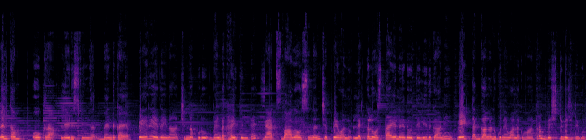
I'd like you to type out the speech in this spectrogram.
వెల్కమ్ ఓక్రా లేడీస్ ఫింగర్ బెండకాయ. పేరు ఏదైనా చిన్నప్పుడు బెండకాయ తింటే మ్యాథ్స్ బాగా వస్తుందని చెప్పేవాళ్ళు. లెక్కలు వస్తాయో లేదో తెలియదు కానీ వెయిట్ తగ్గాలనుకునే వాళ్ళకి మాత్రం బెస్ట్ వెజిటేబుల్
